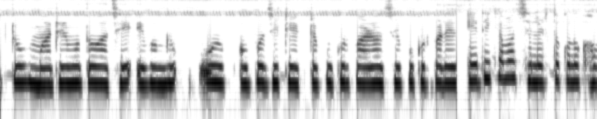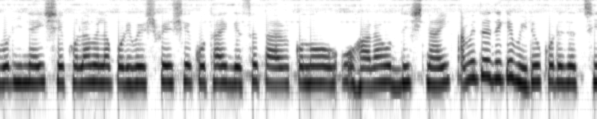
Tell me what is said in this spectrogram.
একটু মাঠের মতো আছে এবং অপোজিটে একটা পুকুর পাড় আছে পুকুর পাড়ে এদিকে আমার ছেলের তো কোনো খবরই নাই সে খোলামেলা পরিবেশ পেয়ে সে কোথায় গেছে তার কোনো হারা উদ্দেশ্য নাই। আমি তো এদিকে ভিডিও করে যাচ্ছি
